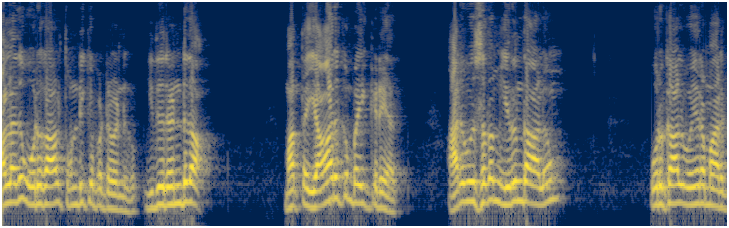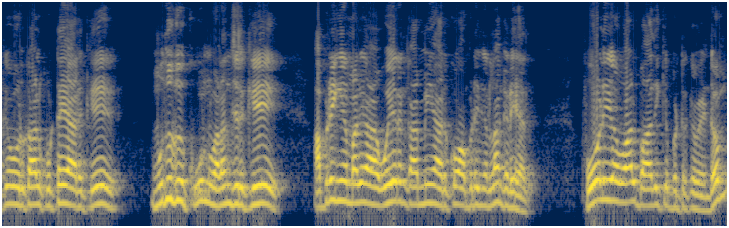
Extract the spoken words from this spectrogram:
அல்லது ஒரு கால் துண்டிக்கப்பட்ட வேண்டும். இது ரெண்டு தான். மற்ற யாருக்கும் பைக் கிடையாது. அறுபது சதம் இருந்தாலும் ஒரு கால் உயரமாக இருக்குது ஒரு கால் குட்டையாக இருக்குது முதுகு கூன் வளைஞ்சிருக்கு அப்படிங்கிற மாதிரி உயரம் கம்மியாக இருக்கும் அப்படிங்கிறலாம் கிடையாது. போலியோவால் பாதிக்கப்பட்டிருக்க வேண்டும்.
